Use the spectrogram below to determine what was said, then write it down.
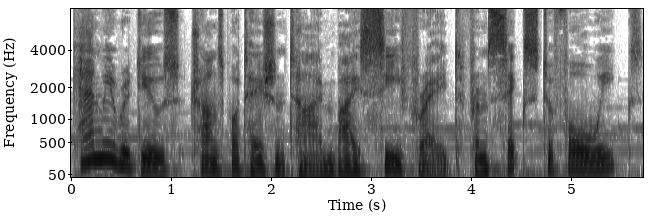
Can we reduce transportation time by sea freight from six to four weeks?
